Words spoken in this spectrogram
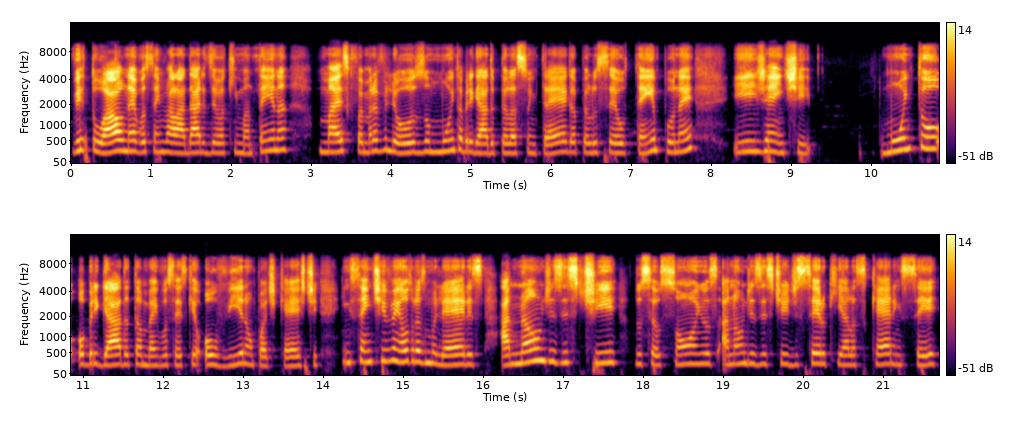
virtual, né? Você em Valadares, eu aqui em Mantena, mas que foi maravilhoso. Muito obrigada pela sua entrega, pelo seu tempo, né? E, gente, muito obrigada também vocês que ouviram o podcast. Incentivem outras mulheres a não desistir dos seus sonhos, a não desistir de ser o que elas querem ser.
